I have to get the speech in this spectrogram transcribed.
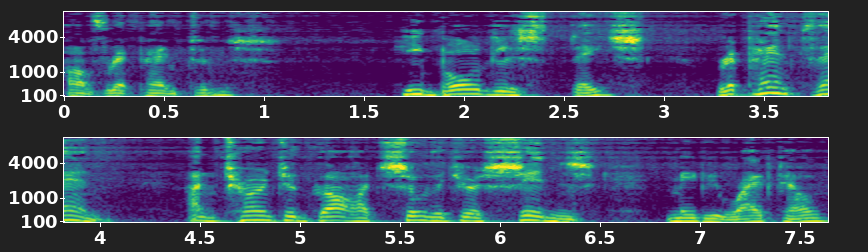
of repentance. He boldly states, Repent then and turn to God so that your sins may be wiped out.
